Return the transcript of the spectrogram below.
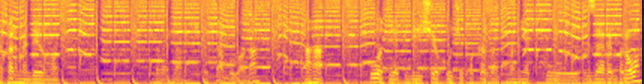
Тепер ми дивимось. Давай глянемо, що це була, да? Ага. От я тобі ще хочу показати монетку за ребро.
